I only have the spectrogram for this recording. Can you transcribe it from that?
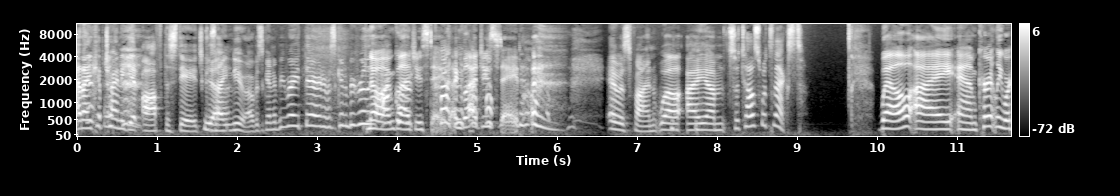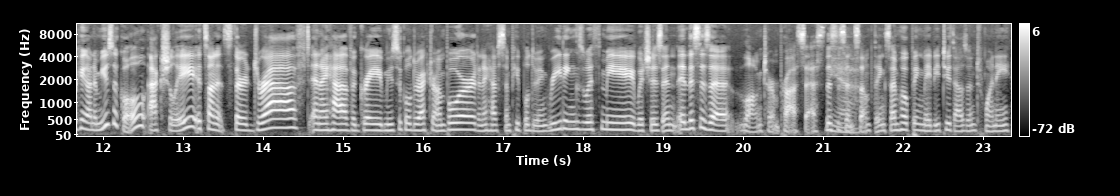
and I kept trying to get off the stage because yeah. I knew I was going to be right there, and it was going to be really. No, awkward. I'm glad you stayed. I'm glad you stayed. it was fun. Well, I um. So tell us what's next. Well, I am currently working on a musical, actually. It's on its third draft, and I have a great musical director on board, and I have some people doing readings with me, which is, and, and this is a long term process. This Yeah. isn't something, so I'm hoping maybe 2020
